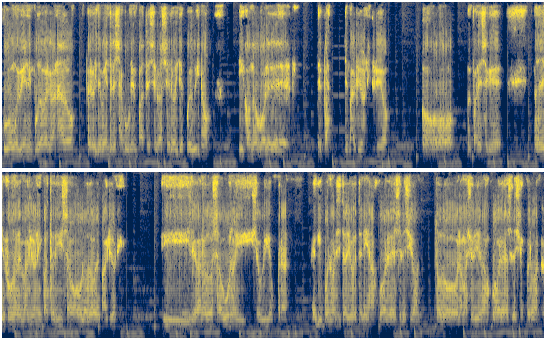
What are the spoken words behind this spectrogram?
jugó muy bien y pudo haber ganado, pero Independiente le sacó un empate 0 a 0 y después vino y con dos goles de, de, de creo, me parece que no sé si fue uno de Maglioni y Pastoriza o los dos de Maglioni, y le ganó 2 a 1 y yo vi un gran equipo universitario que tenía jugadores de selección, todo, la mayoría eran jugadores de selección peruana.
